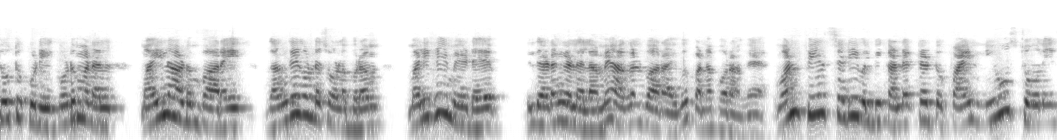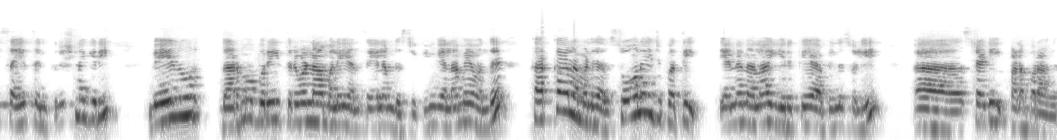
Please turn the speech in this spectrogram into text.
தூத்துக்குடி கொடுமணல் மயிலாடும்பாறை கங்கை கொண்ட சோழபுரம் மளிகைமேடு இந்த இடங்கள் எல்லாமே அகழ்வாராய்வு பண்ண போறாங்க. One field study will be conducted to find new stone age sites in Krishnagiri Vellore Dharmapuri Tiruvannamalai and Salem district இங்க எல்லாமே வந்து கற்கால மனிதர் ஸ்டோனேஜ் பத்தி என்னென்னலாம் இருக்கு அப்படின்னு சொல்லி ஸ்டடி பண்ண போறாங்க.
